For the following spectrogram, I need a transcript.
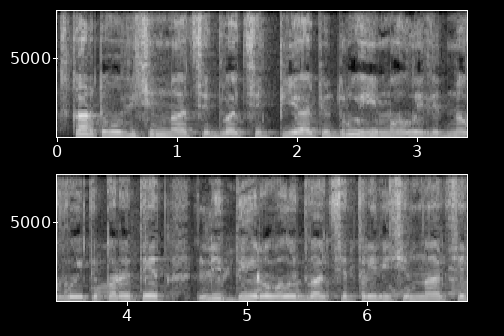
Стартову 18-25, у другій могли відновити паритет, лідирували 23-18,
